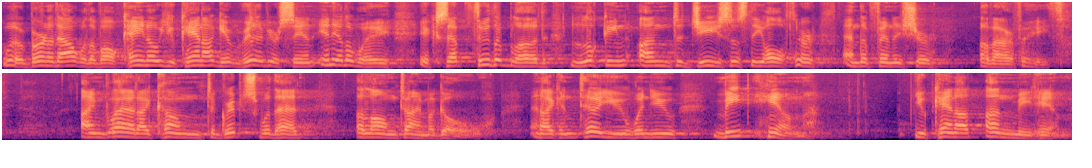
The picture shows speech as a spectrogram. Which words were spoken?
uh, burn it out with a volcano. You cannot get rid of your sin any other way except through the blood, looking unto Jesus, the author and the finisher of our faith. I'm glad I come to grips with that a long time ago. And I can tell you, when you meet him, you cannot unmeet him.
